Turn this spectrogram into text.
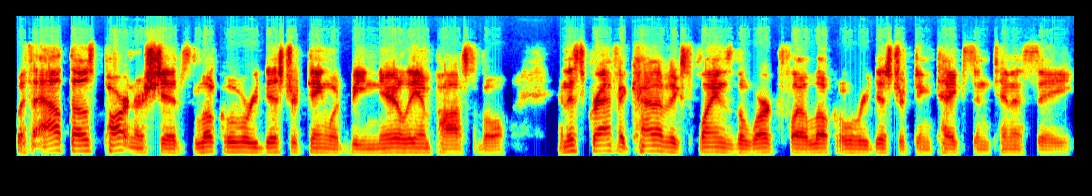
without those partnerships, local redistricting would be nearly impossible. And this graphic kind of explains the workflow local redistricting takes in Tennessee.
